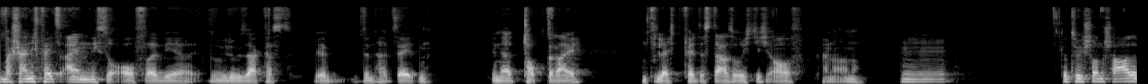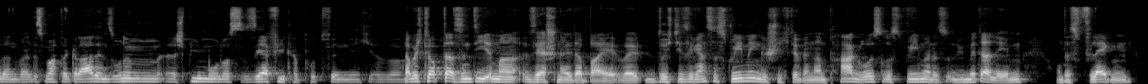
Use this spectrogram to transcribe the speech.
wahrscheinlich fällt es einem nicht so auf, weil wir, so wie du gesagt hast, wir sind halt selten in der Top 3. Und vielleicht fällt es da so richtig auf. Keine Ahnung. Hm. Ist natürlich schon schade dann, weil das macht ja gerade in so einem äh, Spielmodus sehr viel kaputt, finde ich. Also, Aber ich glaube, da sind die immer sehr schnell dabei, weil durch diese ganze Streaming-Geschichte, wenn da ein paar größere Streamer das irgendwie miterleben und das flaggen,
